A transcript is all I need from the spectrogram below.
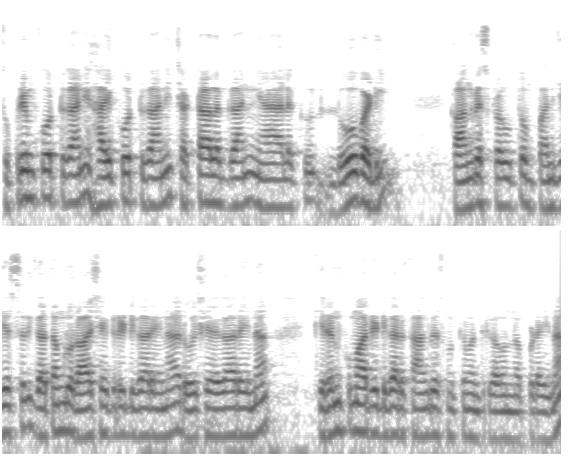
సుప్రీంకోర్టు కానీ హైకోర్టు కానీ చట్టాలకు కానీ న్యాయాలకు లోబడి కాంగ్రెస్ ప్రభుత్వం పనిచేస్తుంది. గతంలో రాజశేఖర రెడ్డి గారైనా రోషయ్య గారైనా కిరణ్ కుమార్ రెడ్డి గారు కాంగ్రెస్ ముఖ్యమంత్రిగా ఉన్నప్పుడైనా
